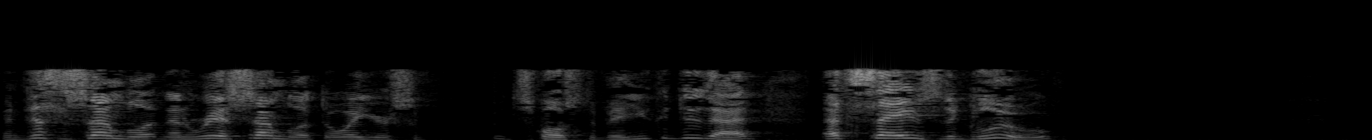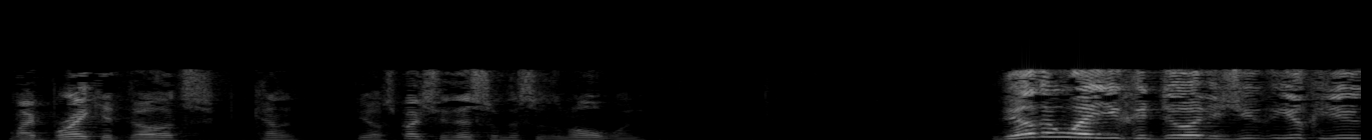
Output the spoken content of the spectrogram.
and disassemble it and then reassemble it the way you're supposed to be. You could do that. That saves the glue. Might break it though. It's kind of, you know, especially this one. This is an old one. The other way you could do it is you, you, could, you,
